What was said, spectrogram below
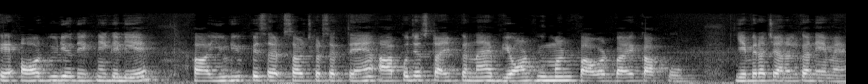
ए और वीडियो देखने के लिए यूट्यूब पे सर्च कर सकते हैं। आपको जस्ट टाइप करना है beyond human powered by Kaku ये मेरा चैनल का नेम है।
